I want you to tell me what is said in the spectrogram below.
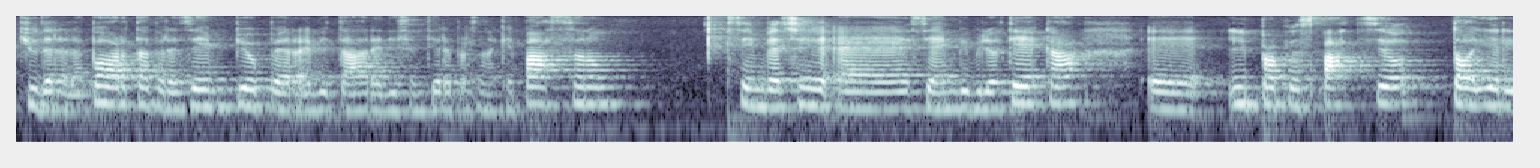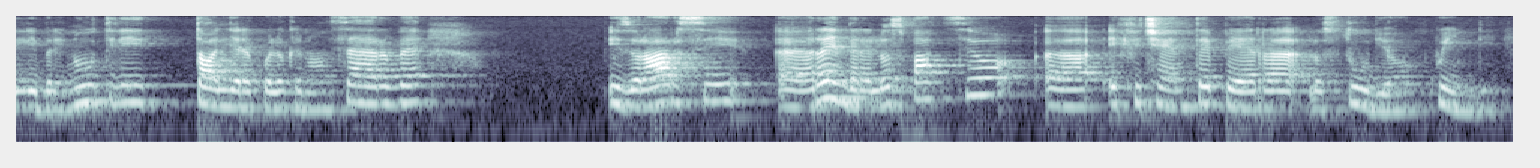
chiudere la porta per esempio per evitare di sentire persone che passano, se invece è, si è in biblioteca eh, il proprio spazio, togliere i libri inutili, togliere quello che non serve, isolarsi, eh, rendere lo spazio eh, efficiente per lo studio, quindi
